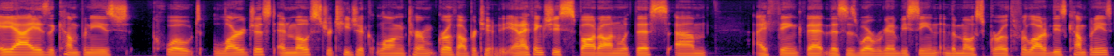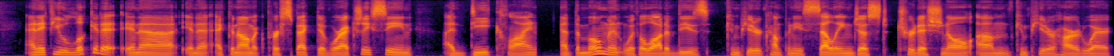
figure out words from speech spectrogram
AI is the company's quote, largest and most strategic long term growth opportunity. And I think she's spot on with this. Um, I think that this is where we're going to be seeing the most growth for a lot of these companies. And if you look at it in a in an economic perspective, we're actually seeing a decline at the moment with a lot of these computer companies selling just traditional um, computer hardware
